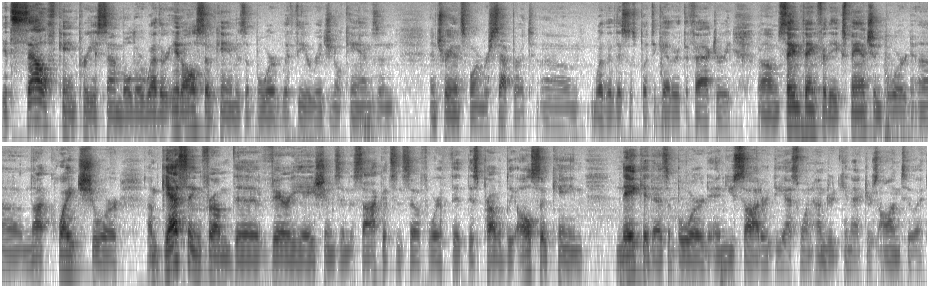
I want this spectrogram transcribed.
itself came pre-assembled or whether it also came as a board with the original cans and and transformer separate, um, whether this was put together at the factory. Um, same thing for the expansion board. Um, not quite sure. I'm guessing from the variations in the sockets and so forth that this probably also came naked as a board and you soldered the S100 connectors onto it.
